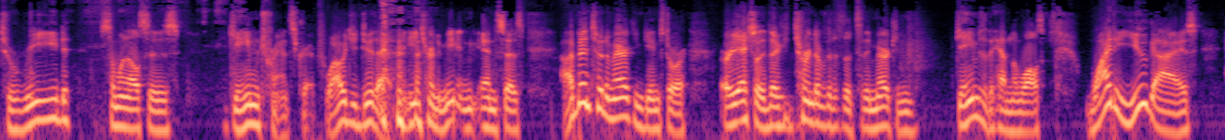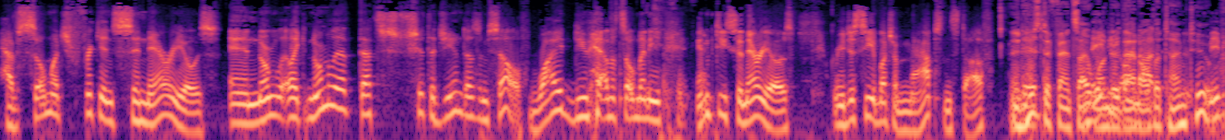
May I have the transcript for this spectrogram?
to read someone else's game transcript. Why would you do that? And he turned to me and, and says, I've been to an American game store, or he actually, he turned over to the, to the American games that they had on the walls. Why do you guys have so much freaking scenarios? And normally, like, normally that's shit the GM does himself. Why do you have so many empty scenarios where you just see a bunch of maps and stuff? In his defense, I wonder that not, all the time too. Maybe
